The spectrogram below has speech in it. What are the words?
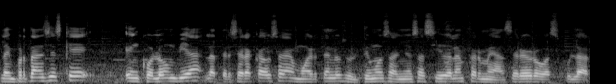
La importancia es que en Colombia la tercera causa de muerte en los últimos años ha sido la enfermedad cerebrovascular.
